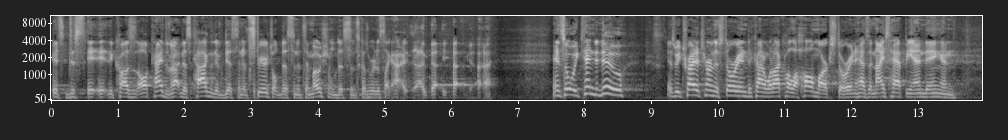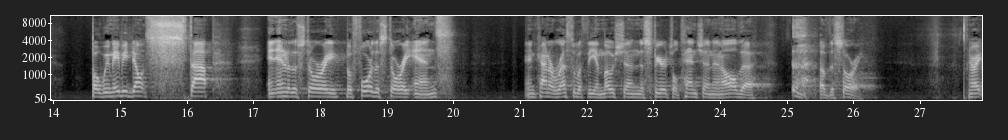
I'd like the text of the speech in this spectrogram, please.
It's dis, it, it, causes all kinds of not just cognitive dissonance, spiritual dissonance, emotional dissonance, because we're just like, and so what we tend to do is we try to turn the story into kind of what I call a hallmark story, and it has a nice happy ending, and but we maybe don't stop and enter the story before the story ends and kind of wrestle with the emotion, the spiritual tension, and all the of the story. All right,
